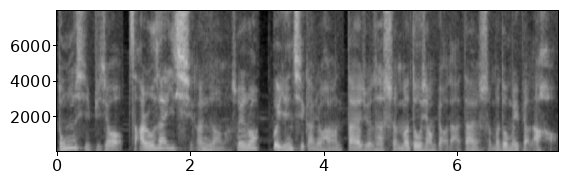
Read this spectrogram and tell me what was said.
东西比较杂糅在一起了，你知道吗？所以说会引起感觉，好像大家觉得他什么都想表达，但什么都没表达好。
